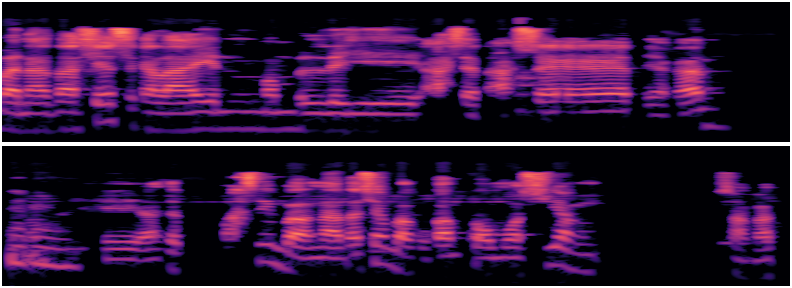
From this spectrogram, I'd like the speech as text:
Mbak Natasha sekalian membeli aset-aset ya kan, mm-hmm. aset pasti Mbak Natasha melakukan promosi yang sangat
